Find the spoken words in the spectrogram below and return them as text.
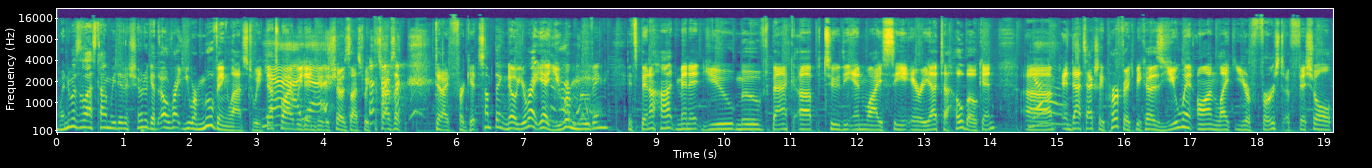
when was the last time we did a show together? Oh, right, you were moving last week. Yeah, That's why we didn't yeah. do the shows last week. That's why I was like, did I forget something? No, you're right. Yeah, you were moving. It's been a hot minute. You moved back up to the NYC area to Hoboken. Um, Yeah. And that's actually perfect because you went on like your first official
